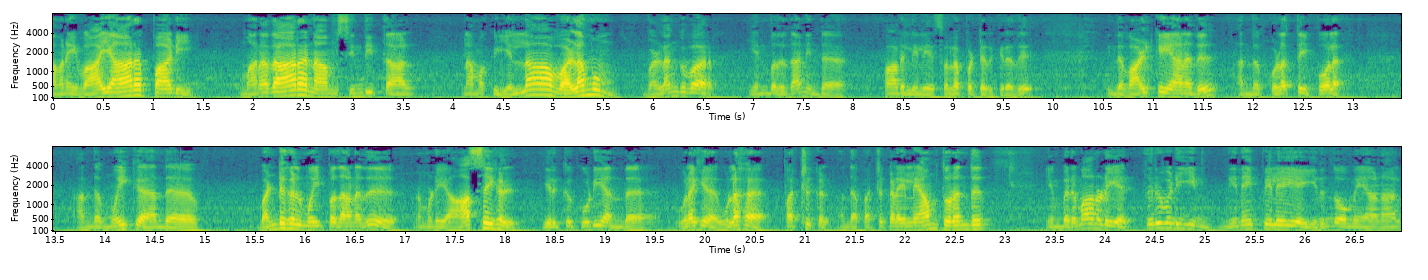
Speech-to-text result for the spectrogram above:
அவனை வாயார பாடி மனதார நாம் சிந்தித்தால் நமக்கு எல்லா வளமும் வழங்குவார் என்பதுதான் இந்த பாடலிலே சொல்லப்பட்டிருக்கிறது. இந்த வாழ்க்கையானது அந்த குளத்தை போல அந்த மொய்க்க அந்த வண்டுகள் மொய்ப்பதானது நம்முடைய ஆசைகள் இருக்கக்கூடிய அந்த உலக உலக பற்றுக்கள். அந்த பற்றுக்களை எல்லாம் துறந்து எம்பெருமானுடைய திருவடியின் நினைப்பிலேயே இருந்தோமேயானால்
